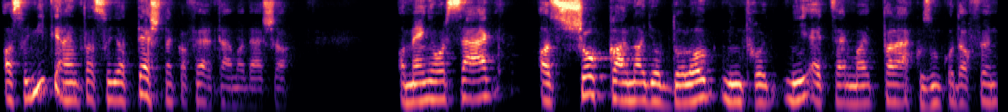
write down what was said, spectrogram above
az, hogy mit jelent az, hogy a testnek a feltámadása. A mennyország az sokkal nagyobb dolog, mint hogy mi egyszer majd találkozunk odafönn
